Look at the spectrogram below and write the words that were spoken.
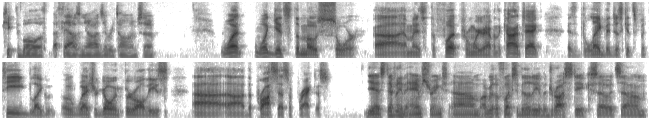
kick the ball a, a thousand yards every time. So what what gets the most sore uh, I mean, is it the foot from where you're having the contact? Is it the leg that just gets fatigued? Like uh, as you're going through all these, uh, uh, the process of practice. Yeah, it's definitely the hamstrings. Um, I've got the flexibility of a dry stick, so it's um,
